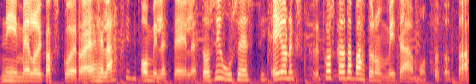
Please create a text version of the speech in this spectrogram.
niin meillä oli kaksi koiraa ja he lähti omille teille tosi useasti. Ei onneksi koskaan tapahtunut mitään, mutta tota,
